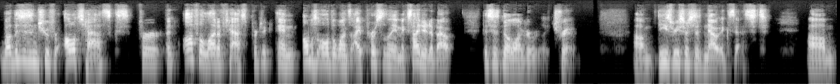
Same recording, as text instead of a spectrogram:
Well, this isn't true for all tasks. For an awful lot of tasks, and almost all the ones I personally am excited about, this is no longer really true. Um, these resources now exist. Um,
